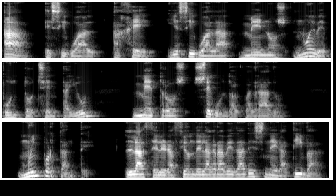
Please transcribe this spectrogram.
A es igual a G y es igual a menos 9.81 metros segundo al cuadrado. Muy importante, la aceleración de la gravedad es negativa,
